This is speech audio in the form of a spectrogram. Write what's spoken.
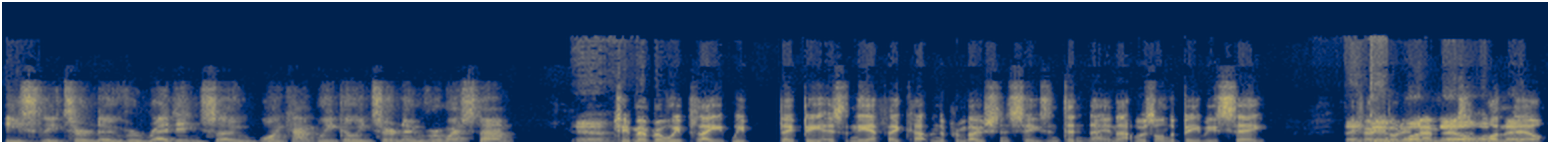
Eastleigh turned over Reading, so why can't we go and turn over West Ham? yeah. Do you remember we played? We they beat us in the FA Cup in the promotion season, didn't they? And that was on the BBC. They if did one remembers. nil, One wasn't nil.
